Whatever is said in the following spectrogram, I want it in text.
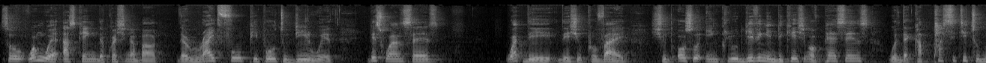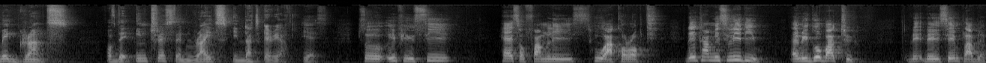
So when we're asking the question about the rightful people to deal with, this one says what they, they should provide should also include giving indication of persons with the capacity to make grants of the interests and rights in that area. Yes. So if you see heads of families who are corrupt, they can mislead you. And we go back to the, the same problem.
